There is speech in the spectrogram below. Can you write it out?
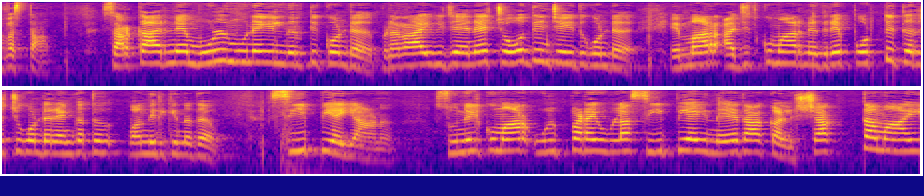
അവസ്ഥ. സർക്കാരിനെ മുൾമുനയിൽ നിർത്തിക്കൊണ്ട് പിണറായി വിജയനെ ചോദ്യം ചെയ്തുകൊണ്ട് എം ആർ അജിത് കുമാറിനെതിരെ പൊട്ടിത്തെറിച്ചുകൊണ്ട് രംഗത്ത് വന്നിരിക്കുന്നത് സി പി ഐ ആണ്. സുനിൽകുമാർ ഉൾപ്പെടെയുള്ള സി പി ഐ നേതാക്കൾ ശക്തമായി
